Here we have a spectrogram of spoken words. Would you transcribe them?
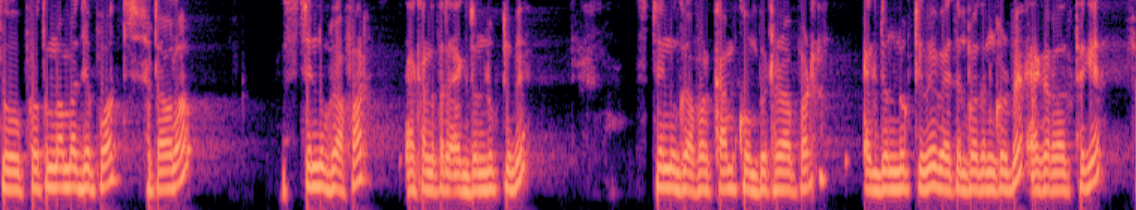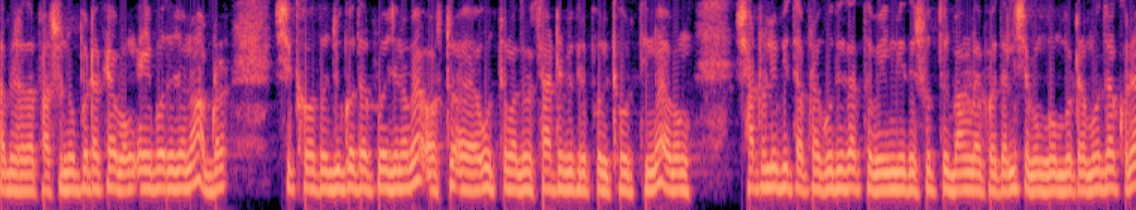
তো প্রথম নম্বর যে পদ, সেটা হলো স্টেনোগ্রাফার এখানে তারা একজন লুক নেবে। Stenographer cum computer operator. একজন লোক টিপে বেতন প্রদান করবে এগারো হাজার থেকে ছাব্বিশ হাজার পাঁচশো নব্বই টাকা এবং এই পদের জন্য আপনার শিক্ষাগত যোগ্যতার প্রয়োজন হবে অষ্ট উচ্চ মাধ্যমিক সার্টিফিকেট পরীক্ষা উত্তীর্ণ এবং ষাটলিপিতে আপনার গতি থাকতে হবে ইংরেজিতে সত্তর, বাংলায় পঁয়তাল্লিশ এবং কম্পিউটার মুদ্রা করে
